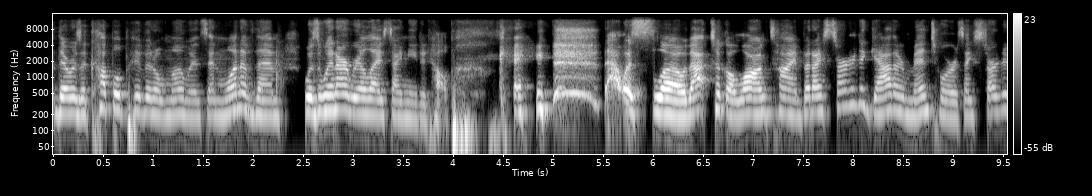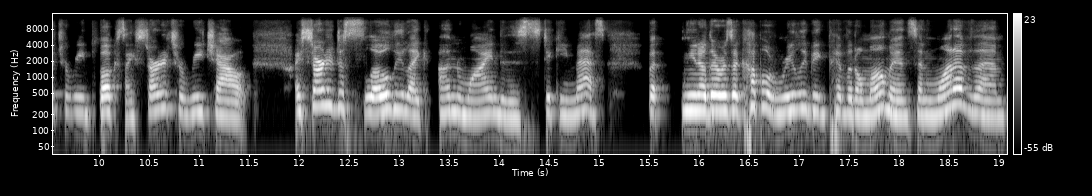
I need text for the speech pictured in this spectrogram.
there was a couple pivotal moments and one of them was when I realized I needed help. okay. that was slow. That took a long time, but I started to gather mentors. I started to read books. I started to reach out. I started to slowly like unwind this sticky mess but, you know, there was a couple really big pivotal moments. And one of them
